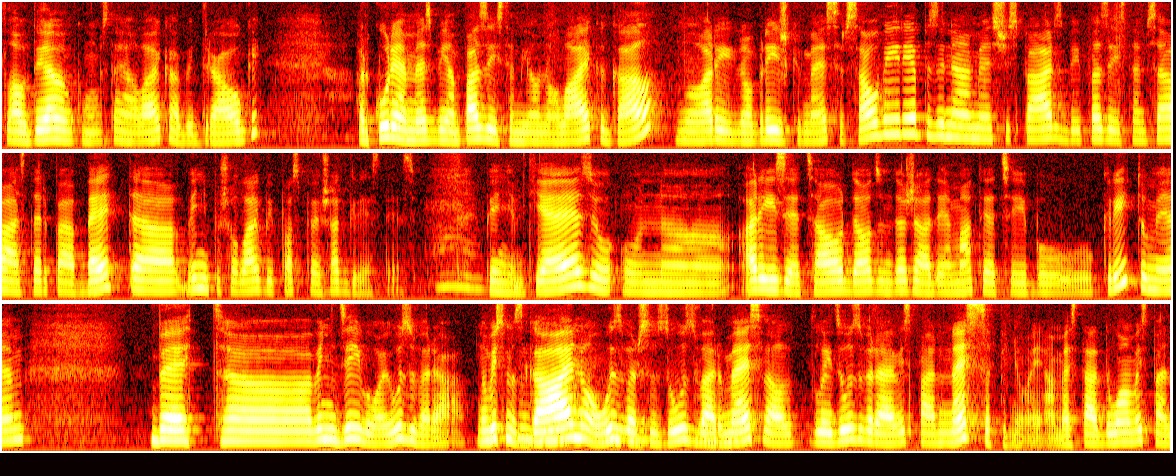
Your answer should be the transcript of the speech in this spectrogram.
slavu Dievam, ka mums tajā laikā bija draugi, ar kuriem mēs bijām pazīstami jau no laika gala. No arī no brīža, kad mēs ar savu vīru iepazināmies, šis pāris bija pazīstami savā starpā, bet uh, viņi pa šo laiku bija paspējuši atgriezties, pieņemt jēzu un uh, arī iziet cauri daudziem dažādiem attiecību kritumiem. Uh, Bet uh, viņi dzīvoja uzvarā. Nu, vismaz mhm. gāja no uzvaras uz uzvaru. Mēs vēl līdz uzvarai vispār nesapņojām. Mēs tā domu vispār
